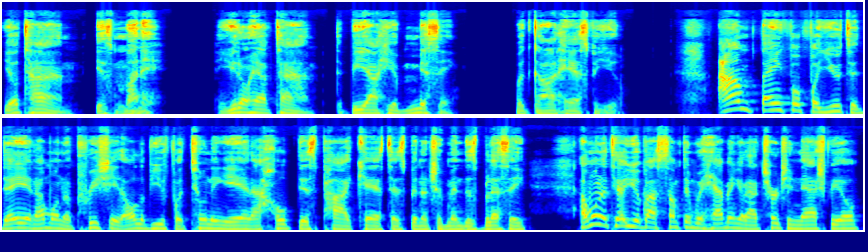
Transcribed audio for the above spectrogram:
your time is money, and you don't have time to be out here missing what God has for you. I'm thankful for you today, and I want to appreciate all of you for tuning in. I hope this podcast has been a tremendous blessing. I want to tell you about something we're having at our church in Nashville.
